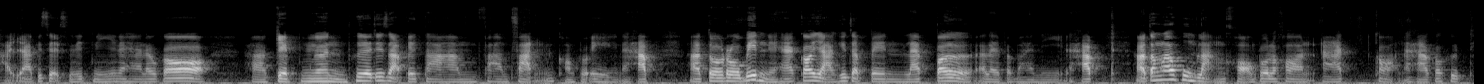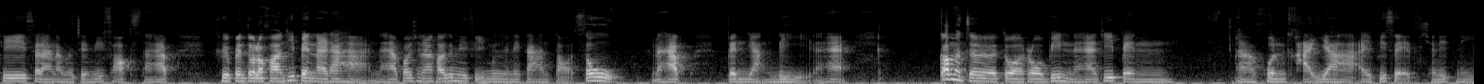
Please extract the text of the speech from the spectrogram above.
ขายยาพิเศษชนิดนี้นะฮะแล้วก็ เก็บเงินเพื่อที่จะไปตามความฝันของตัวเองนะครับตัวโรบินเนี่ยฮะก็อยากที่จะเป็นแรปเปอร์อะไรประมาณนี้นะครับต้องเล่าภูมิหลังของตัวละครอาร์ตก่อนนะครับก็คือที่แสดงนำโดยเจมี่ฟ็อกซ์นะครับคือเป็นตัวละครที่เป็นนายทหารนะครับ เพราะฉะนั้นเขาจะมีฝีมือในการต่อสู้นะครับเป็นอย่างดีนะฮะก็มาเจอตัวโรบินนะฮะที่เป็นคนขายยาไอพิเศษชนิดนี้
